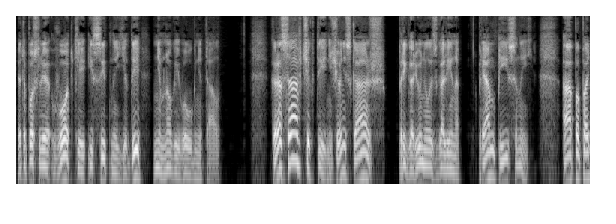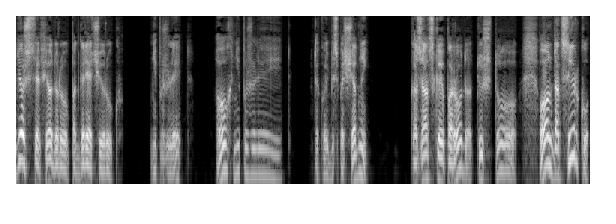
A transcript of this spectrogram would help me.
Это после водки и сытной еды немного его угнетало. — Красавчик ты, ничего не скажешь, — пригорюнилась Галина. — Прям писаный. А попадешься Федору под горячую руку? Не пожалеет? Ох, не пожалеет. Такой беспощадный. Казацкая порода? Ты что? Он до цирку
